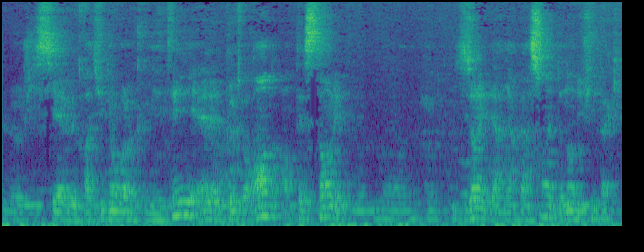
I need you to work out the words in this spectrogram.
le logiciel gratuitement pour la communauté et elle, elle peut te rendre en testant les, en utilisant les dernières versions et te donnant du feedback.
